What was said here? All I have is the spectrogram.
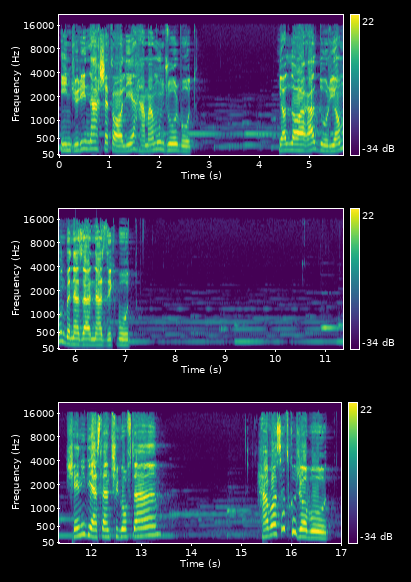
اینجوری نقش قالی هممون جور بود یا لاقل دوریامون به نظر نزدیک بود شنیدی اصلا چی گفتم؟ حواست کجا بود؟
